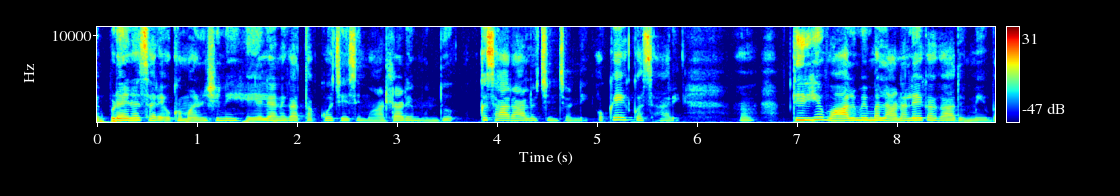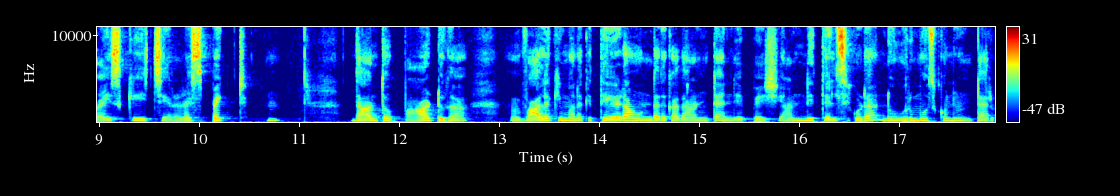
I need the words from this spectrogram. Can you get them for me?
ఎప్పుడైనా సరే ఒక మనిషిని హేళనగా తక్కువ చేసి మాట్లాడే ముందు ఒక్కసారి ఆలోచించండి. ఒకే ఒక్కసారి. తిరిగి వాళ్ళు మిమ్మల్ని అనలేక కాదు మీ వయసుకి ఇచ్చే రెస్పెక్ట్ దాంతో పాటుగా వాళ్ళకి మనకి తేడా ఉండదు కదా అంటే అని చెప్పేసి అన్నీ తెలిసి కూడా నోరు మూసుకొని ఉంటారు.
